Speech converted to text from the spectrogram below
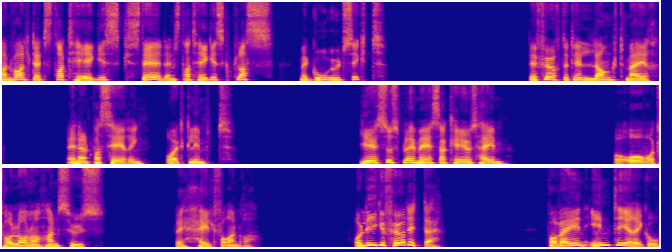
Han valgte et strategisk sted, en strategisk plass, med god utsikt. Det førte til langt mer enn en passering og et glimt. Jesus ble med Sakkeus hjem, og overtolleren og hans hus ble helt forandra. Og like før dette, på veien inn til Jeriko,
